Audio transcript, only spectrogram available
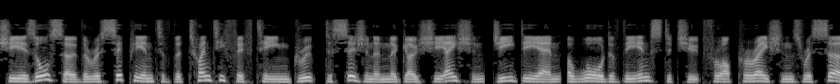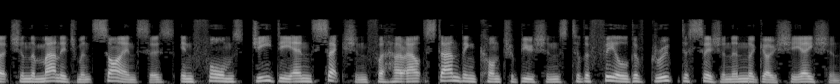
She is also the recipient of the 2015 Group Decision and Negotiation (GDN) Award of the Institute for Operations Research and the Management Sciences informs GDN section for her outstanding contributions to the field of group decision and negotiation.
